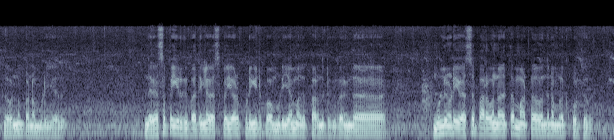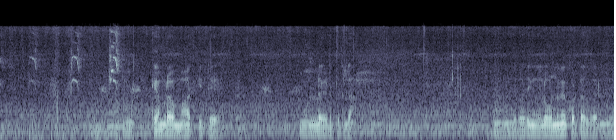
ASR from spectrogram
அது ஒன்றும் பண்ண முடியாது. இந்த விசப்பை இருக்குது பார்த்தீங்களா விசப்பையோடு பிடுங்கிட்டு போக முடியாமல் அது பறந்துட்டு இருக்கு. பாருங்க இந்த முள்ளினுடைய விச பறவைனா தான் மட்டை வந்து நம்மளுக்கு கொட்டுது. கேமராவை மாற்றிட்டு முள்ளை எடுத்துக்கலாம். இந்த பார்த்தீங்கன்னா இதில் ஒன்றுமே கொட்டாது பாருங்க.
